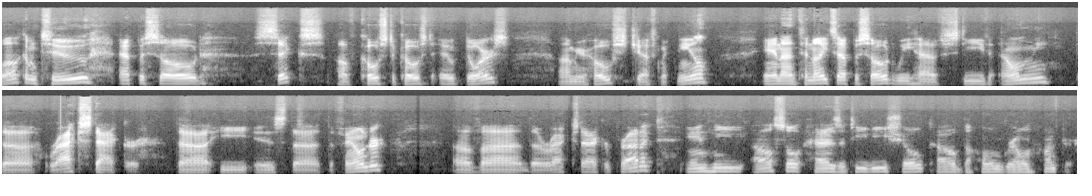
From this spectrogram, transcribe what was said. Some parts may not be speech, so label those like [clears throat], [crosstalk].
Welcome to episode six of Coast to Coast Outdoors. I'm your host, Jeff McNeil. And on tonight's episode, we have Steve Elmney, the Rack Stacker. The, he is the, the founder of uh, the Rack Stacker product, and he also has a TV show called The Homegrown Hunter.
